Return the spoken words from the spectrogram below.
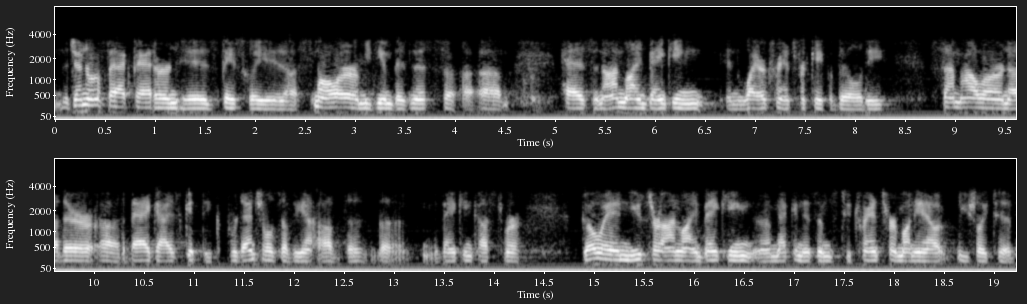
the general fact pattern is basically a smaller or medium business uh, um, has an online banking and wire transfer capability somehow or another, uh, the bad guys get the credentials of the of the, the, the banking customer, go in, use their online banking uh, mechanisms to transfer money out, usually to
